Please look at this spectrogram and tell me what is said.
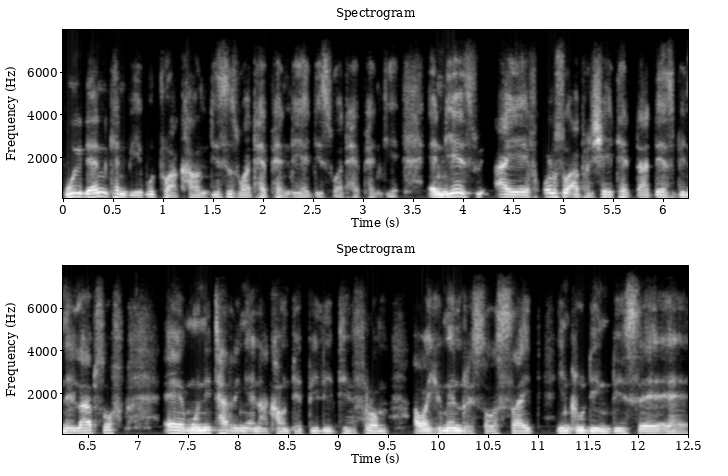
we then can be able to account this is what happened here, this is what happened here. And yes, I have also appreciated that there's been a lapse of uh, monitoring and accountability from our human resource side, including these uh,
